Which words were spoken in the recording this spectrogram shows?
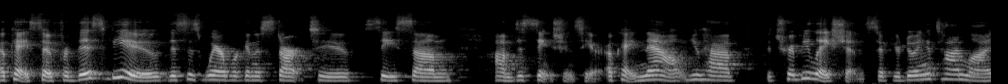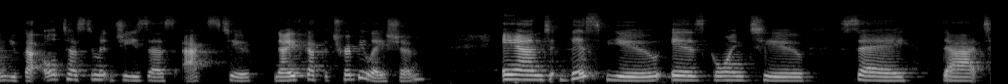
Okay, so for this view, this is where we're going to start to see some um, distinctions here. Okay, now you have the tribulation. So if you're doing a timeline, you've got Old Testament Jesus, Acts 2. Now you've got the tribulation. And this view is going to say that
